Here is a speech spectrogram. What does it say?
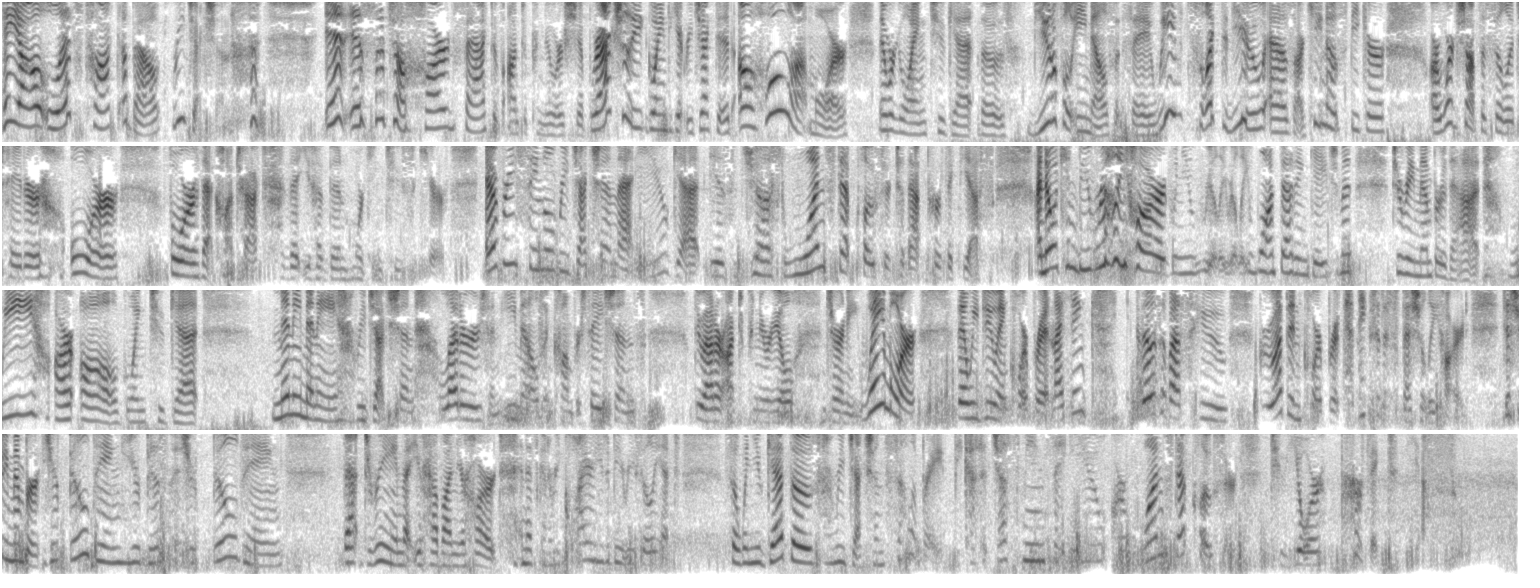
Hey y'all, let's talk about rejection. it is such a hard fact of entrepreneurship. We're actually going to get rejected a whole lot more than we're going to get those beautiful emails that say, we've selected you as our keynote speaker, our workshop facilitator, or for that contract that you have been working to secure. Every single rejection that you get is just one step closer to that perfect yes. I know it can be really hard when you really, really want that engagement to remember that we are all going to get many, many rejection letters and emails and conversations throughout our entrepreneurial journey, way more than we do in corporate. And I think those of us who grew up in corporate, that makes it especially hard. Just remember, you're building your business, you're building that dream that you have on your heart, and it's going to require you to be resilient. So when you get those rejections, celebrate because it just means that you are one step closer to your perfect yes.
